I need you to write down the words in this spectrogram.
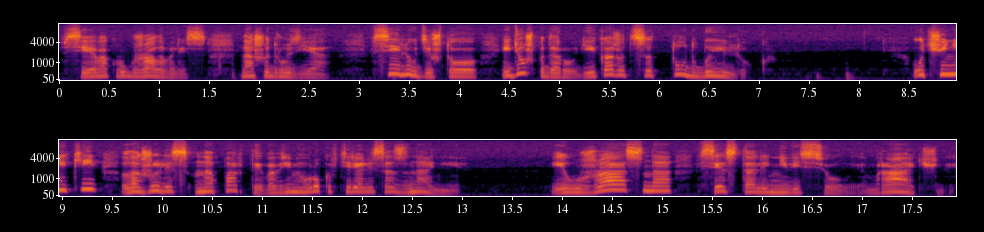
Все вокруг жаловались, наши друзья — все люди, что идешь по дороге, и, кажется, тут бы и лег. Ученики ложились на парты, во время уроков теряли сознание. И ужасно все стали невеселые, мрачные.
